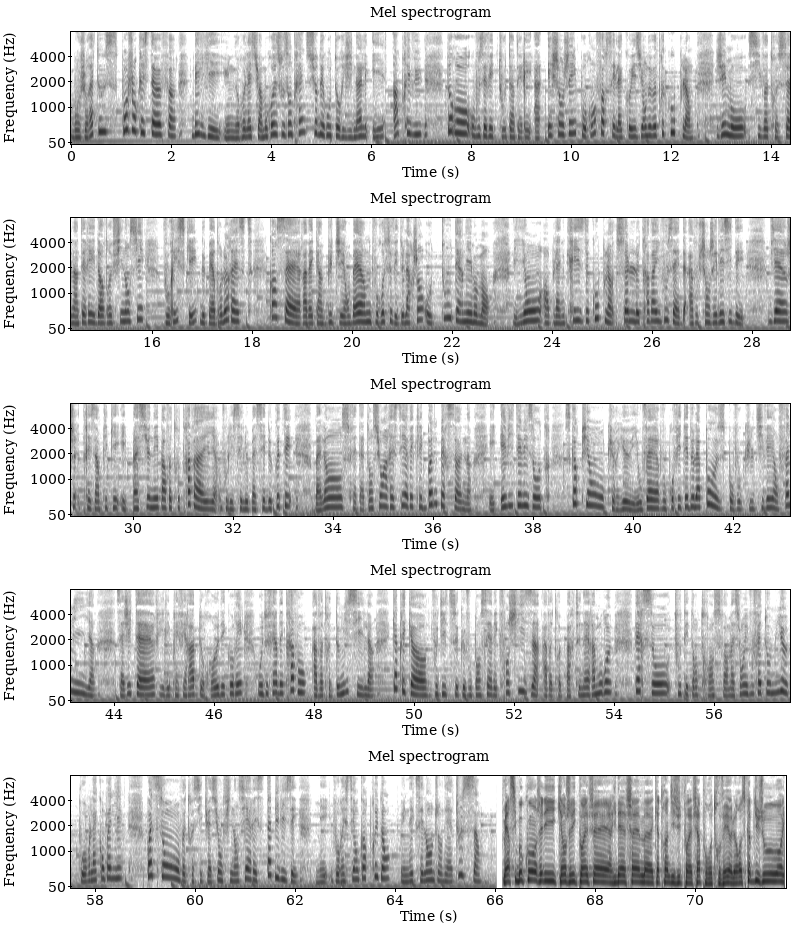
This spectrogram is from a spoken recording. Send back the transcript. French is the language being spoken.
Bonjour à tous, bonjour Christophe. Bélier, une relation amoureuse vous entraîne sur des routes originales et imprévues. Taureau, vous avez tout intérêt à échanger pour renforcer la cohésion de votre couple. Gémeaux, si votre seul intérêt est d'ordre financier, vous risquez de perdre le reste. Cancer, avec un budget en berne, vous recevez de l'argent au tout dernier moment. Lion, en pleine crise de couple, seul le travail vous aide à vous changer les idées. Vierge, très impliqué passionné par votre travail, vous laissez le passé de côté. Balance, faites attention à rester avec les bonnes personnes et évitez les autres. Scorpion, curieux et ouvert, vous profitez de la pause pour vous cultiver en famille. Sagittaire, il est préférable de redécorer ou de faire des travaux à votre domicile. Capricorne, vous dites ce que vous pensez avec franchise à votre partenaire amoureux. Verseau, tout est en transformation et vous faites au mieux pour l'accompagner. Poisson, votre situation financière est stabilisée, mais vous restez encore prudent. Une excellente journée à tous. Merci beaucoup Angélique. Angélique.fr, idfm98.fr pour retrouver l'horoscope du jour.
